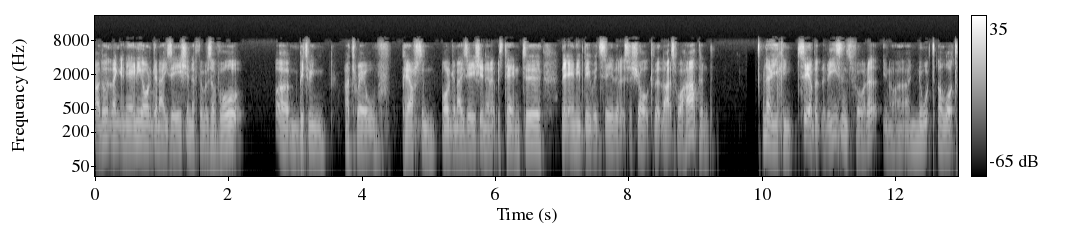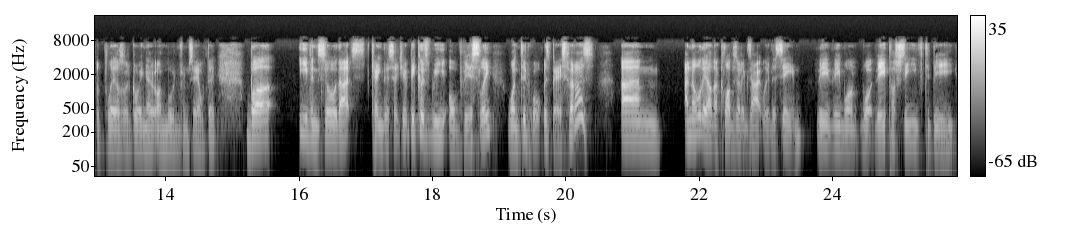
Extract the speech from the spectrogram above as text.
I don't think in any organisation if there was a vote um, between a twelve person organisation and it was 10-2 that anybody would say that it's a shock that that's what happened. Now you can say about the reasons for it. You know, I note a lot of players are going out on loan from Celtic, but even so, that's kind of situation because we obviously wanted what was best for us. Um, and all the other clubs are exactly the same. They they want what they perceive to be.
